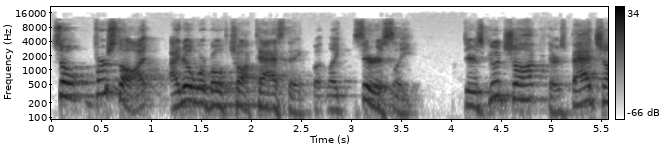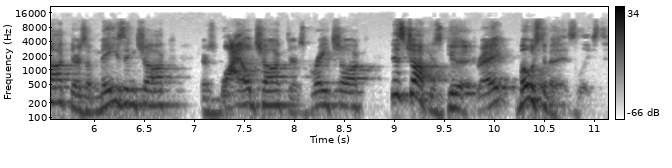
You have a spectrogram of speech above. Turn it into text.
so, first thought, I know we're both chalktastic, but like, seriously, there's good chalk, there's bad chalk, there's amazing chalk, there's wild chalk, there's great chalk. This chalk is good, right? Most of it is, at least.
